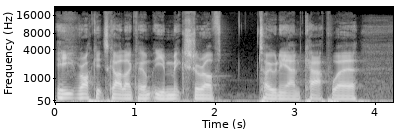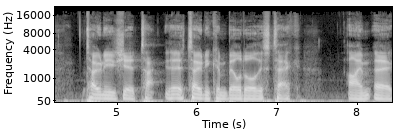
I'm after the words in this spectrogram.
he Rocket's kind of like a, your mixture of Tony and Cap, where Tony's your ta- uh, Tony can build all this tech. I'm uh,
